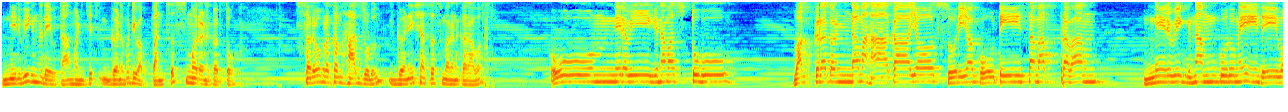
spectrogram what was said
निर्विघ्न देवता म्हणजेच गणपती बाप्पांचं स्मरण करतो. सर्वप्रथम हात जोडून गणेशाचं स्मरण करावं. ओम निर्विघ्नमस्तु. वक्रतुंड महाकाय सूर्यकोटी समप्रभम निर्विघ्नं कुरु मे देव.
